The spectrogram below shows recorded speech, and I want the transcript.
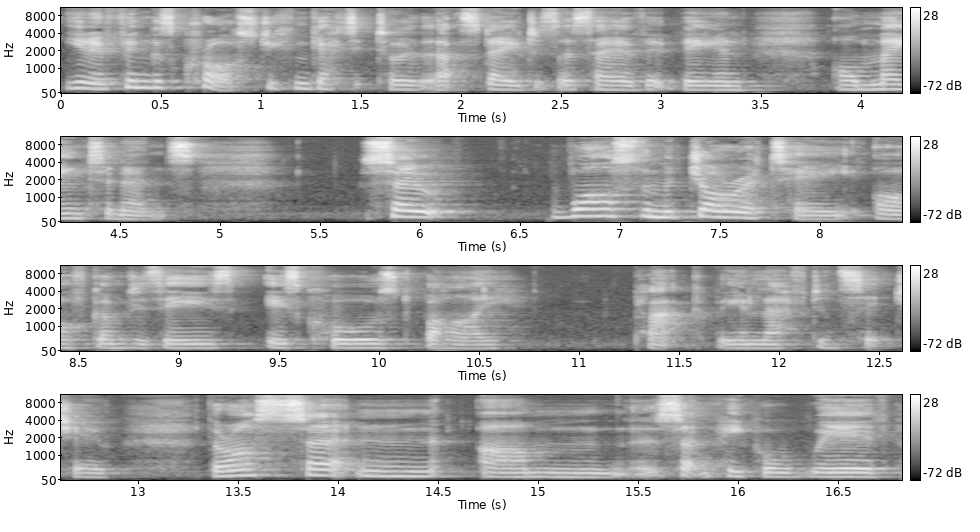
you know, fingers crossed, you can get it to that stage, as I say, of it being on maintenance. So, whilst the majority of gum disease is caused by plaque being left in situ, there are certain um, certain people with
